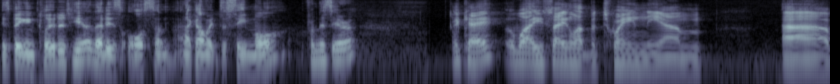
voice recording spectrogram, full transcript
is being included here that is awesome, and I can't wait to see more from this era. Okay, why are you saying like between the um, uh,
